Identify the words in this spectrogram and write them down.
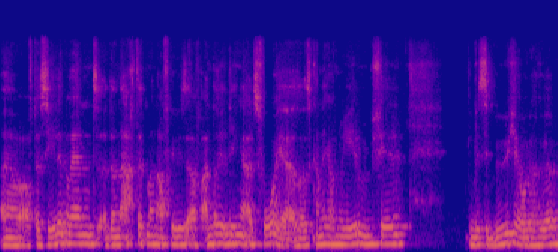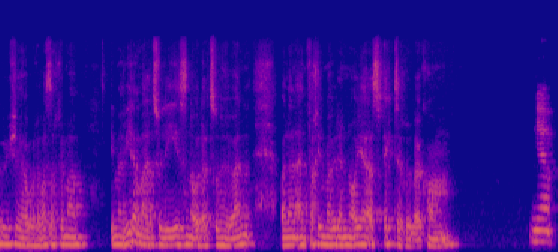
äh, auf der Seele brennt, dann achtet man auf gewisse, auf andere Dinge als vorher. Also das kann ich auch nur jedem empfehlen, gewisse Bücher oder Hörbücher oder was auch immer immer wieder mal zu lesen oder zu hören, weil dann einfach immer wieder neue Aspekte rüberkommen. Ja,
